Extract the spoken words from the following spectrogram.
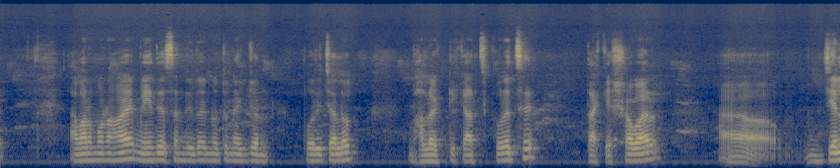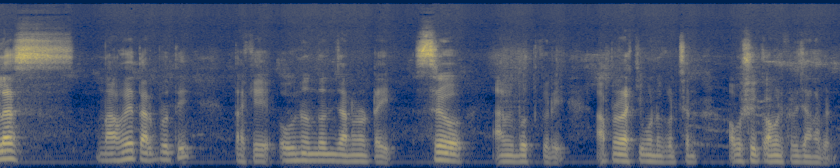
আমার মনে হয় মেহেদি হাসান হৃদয় নতুন একজন পরিচালক ভালো একটি কাজ করেছে, তাকে সবার জেলাস না হয়ে তার প্রতি তাকে অভিনন্দন জানানোটাই শ্রেয় আমি বোধ করি। আপনারা কি মনে করছেন? অবশ্যই কমেন্ট করে জানাবেন।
